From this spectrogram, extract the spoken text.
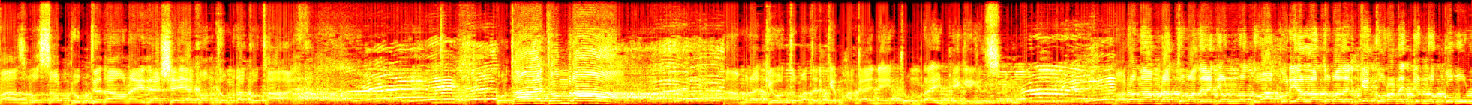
পাঁচ বছর ঢুকতে দাও না এই দেশে, এখন তোমরা কোথায়? কোথায় তোমরা? আমরা কেউ তোমাদেরকে ভাগায় নেই, তোমরাই ভেগে গেছো। বরং আমরা তোমাদের জন্য দোয়া করি, আল্লাহ তোমাদেরকে কোরআনের জন্য কবুল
